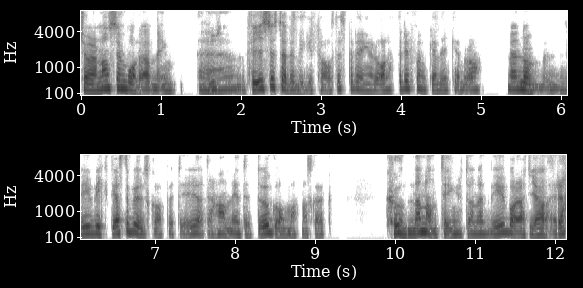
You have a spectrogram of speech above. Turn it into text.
köra någon symbolövning. Eh, fysiskt eller digitalt, det spelar ingen roll, för det funkar lika bra. Men de, mm. det viktigaste budskapet är ju att det handlar inte ett dugg om att man ska kunna någonting, utan det är ju bara att göra.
